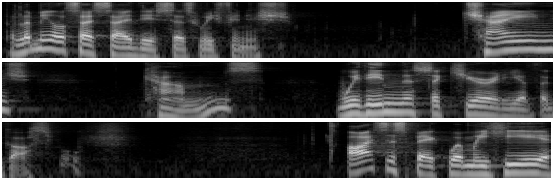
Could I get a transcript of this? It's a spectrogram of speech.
But let me also say this as we finish change comes within the security of the gospel. I suspect when we hear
